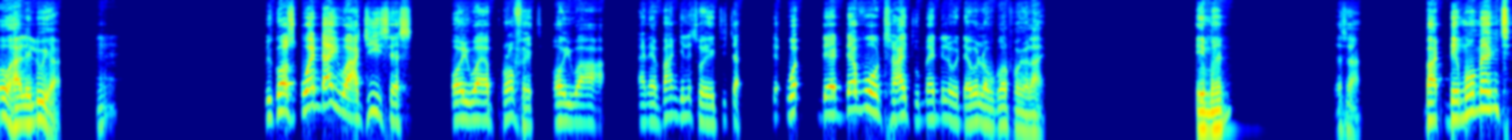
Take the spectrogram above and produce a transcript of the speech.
Oh, hallelujah. Hmm. Because whether you are Jesus or you are a prophet or you are an evangelist or a teacher, the, the devil will try to meddle with the will of God for your life. Amen. Yes, sir. But the moment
